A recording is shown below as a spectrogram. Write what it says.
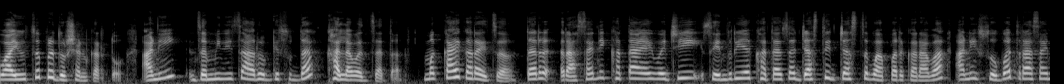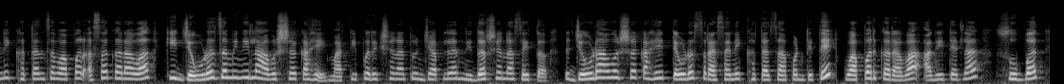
वायूचं प्रदूषण करतो आणि जमिनीचं आरोग्य सुद्धा खालावत जातं. मग काय करायचं? तर रासायनिक खताऐवजी सेंद्रिय खताचा जास्तीत जास्त वापर करावा आणि सोबत रासायनिक खतांचा वापर असा करावा की जेवढं जमिनीला आवश्यक आहे माती परीक्षणातून जे आपल्याला निदर्शनास येतं तर जेवढं आवश्यक आहे तेवढंच रासायनिक खताचा आपण तिथे वापर करावा आणि त्याला सोबत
